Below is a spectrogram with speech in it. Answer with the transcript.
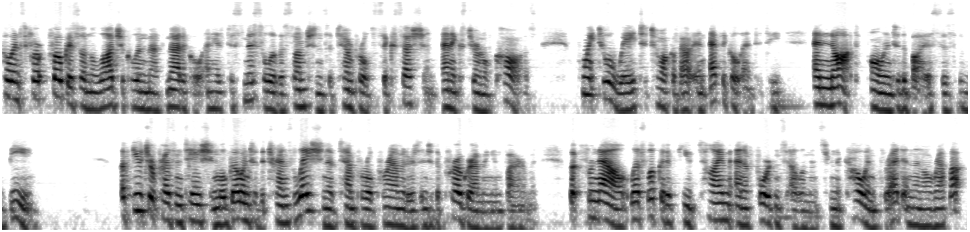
Cohen's fo focus on the logical and mathematical and his dismissal of assumptions of temporal succession and external cause point to a way to talk about an ethical entity and not fall into the biases of being. A future presentation will go into the translation of temporal parameters into the programming environment. But for now, let's look at a few time and affordance elements from the Cohen thread, and then I'll wrap up.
